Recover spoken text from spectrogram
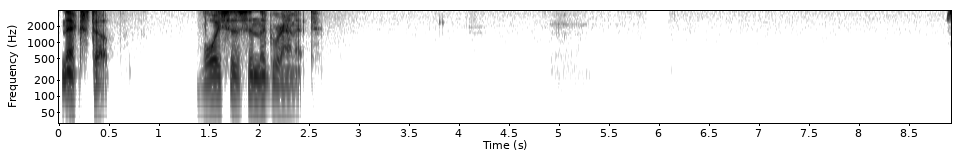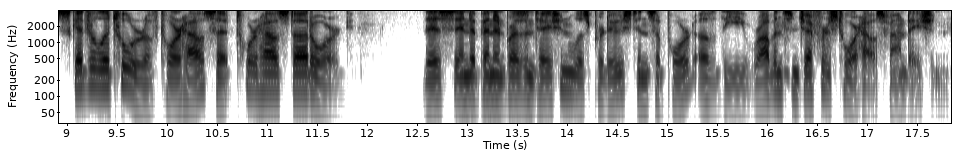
Next up, Voices in the Granite. Schedule a tour of Tor House at torhouse.org. This independent presentation was produced in support of the Robinson Jeffers Tor House Foundation.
